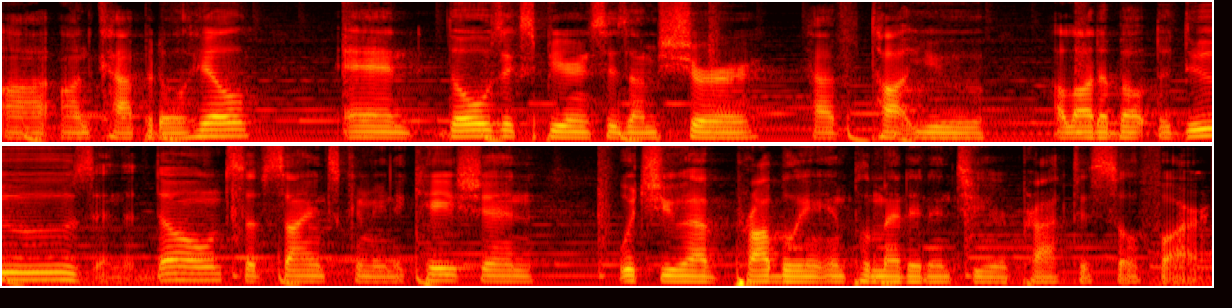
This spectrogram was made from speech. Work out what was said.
uh, on Capitol Hill. And those experiences, I'm sure, have taught you a lot about the do's and the don'ts of science communication, which you have probably implemented into your practice so far.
